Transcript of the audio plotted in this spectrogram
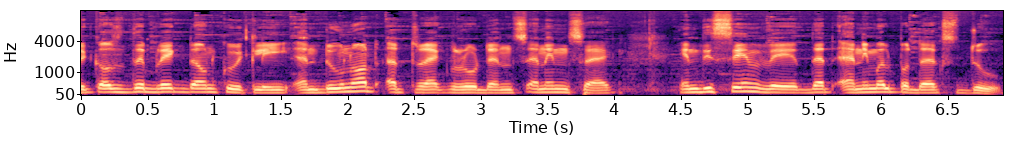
because they break down quickly and do not attract rodents and insects in the same way that animal products do.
